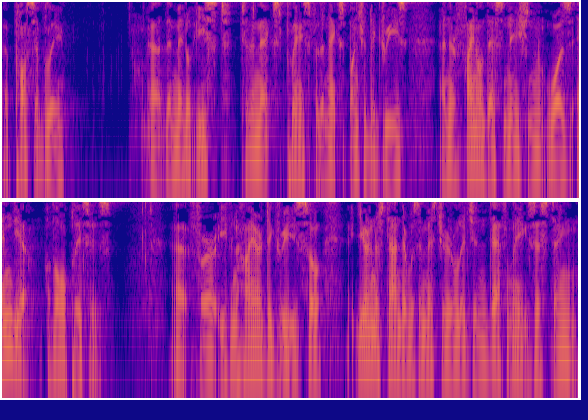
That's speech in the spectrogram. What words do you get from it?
uh, possibly uh, the Middle East, to the next place for the next bunch of degrees, and their final destination was India, of all places. Uh, for even higher degrees. So you understand there was a mystery religion definitely existing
